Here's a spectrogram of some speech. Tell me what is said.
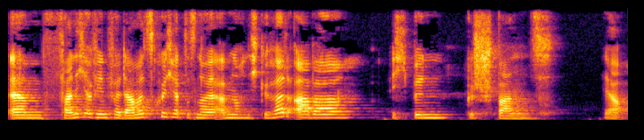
Ähm, fand ich auf jeden Fall damals cool. Ich habe das neue Album noch nicht gehört, aber ich bin gespannt. Ja.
